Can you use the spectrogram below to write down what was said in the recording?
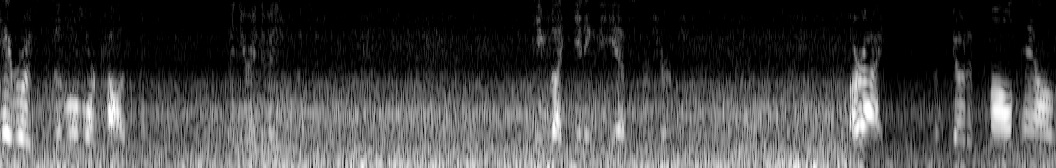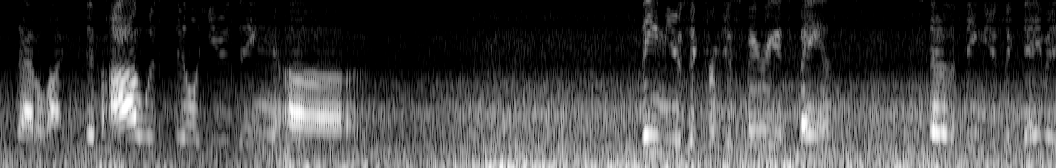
Kairos is a little more cosmic than your individual decisions. It Seems like getting the yes for church. All right, let's go to small town satellites. If I was still using uh, theme music from just various bands instead of the theme music David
